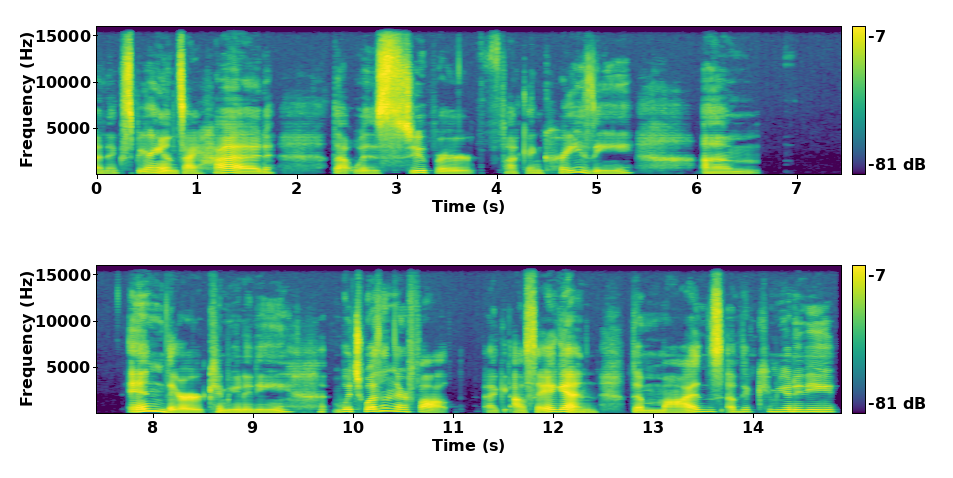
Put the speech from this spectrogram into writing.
an experience I had that was super fucking crazy um, in their community, which wasn't their fault. I'll say again, the mods of the community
